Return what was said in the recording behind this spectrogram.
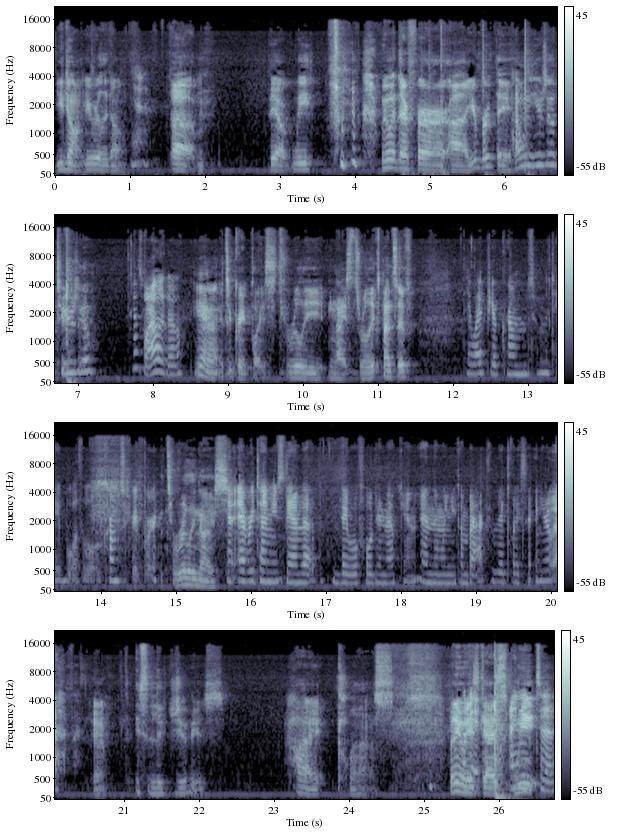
You don't. You really don't. Yeah. Um, yeah, we we went there for uh, your birthday. How many years ago? Two years ago? That's a while ago. Yeah, it's a great place. It's really nice. It's really expensive. They wipe your crumbs from the table with a little crumb scraper. It's really nice. And every time you stand up, they will fold your napkin. And then when you come back, they place it in your lap. Yeah, It's luxurious, high class. But anyways, Okay, guys, I we need to.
